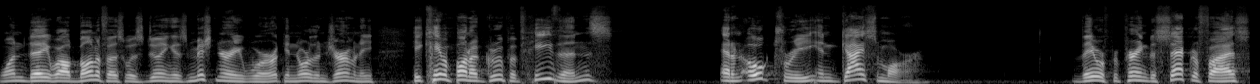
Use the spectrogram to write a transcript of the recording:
one day while Boniface was doing his missionary work in northern Germany, he came upon a group of heathens at an oak tree in Geismar. They were preparing to sacrifice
